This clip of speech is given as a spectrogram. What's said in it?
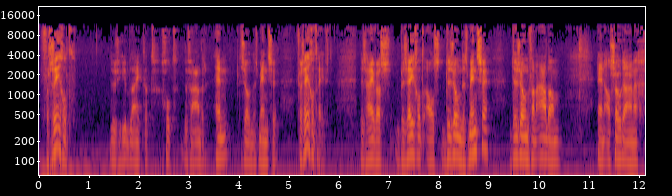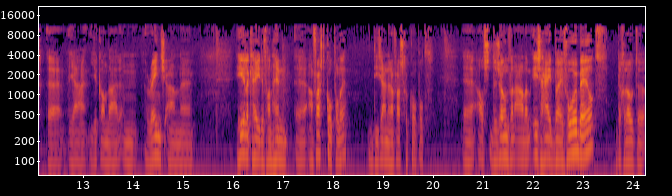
verzegeld. Dus hier blijkt dat God de Vader hem, de Zoon des Mensen, verzegeld heeft. Dus hij was bezegeld als de Zoon des Mensen, de Zoon van Adam. En als zodanig, uh, ja, je kan daar een range aan uh, heerlijkheden van hem uh, aan vastkoppelen. Die zijn eraan vastgekoppeld. als de Zoon van Adam is hij bijvoorbeeld de grote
